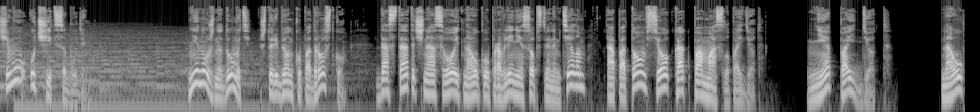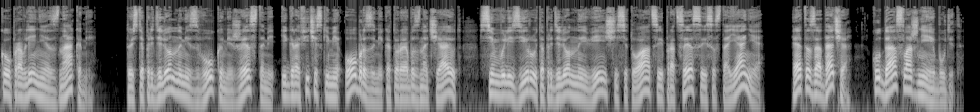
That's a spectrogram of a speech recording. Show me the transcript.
Чему учиться будем? Не нужно думать, что ребенку-подростку достаточно освоить науку управления собственным телом, а потом все как по маслу пойдет. Не пойдет. Наука управления знаками, то есть определенными звуками, жестами и графическими образами, которые обозначают, символизируют определенные вещи, ситуации, процессы и состояния, эта задача куда сложнее будет.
